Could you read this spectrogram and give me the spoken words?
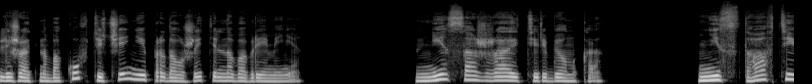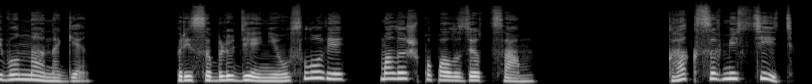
лежать на боку в течение продолжительного времени. Не сажайте ребенка. Не ставьте его на ноги. При соблюдении условий малыш поползет сам. Как совместить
